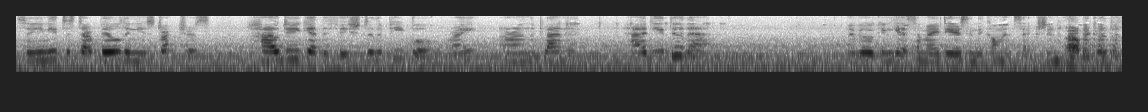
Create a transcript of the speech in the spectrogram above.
So you need to start building new structures. How do you get the fish to the people, right, around the planet? How do you do that? Maybe we can get some ideas in the comment section. That'll be good.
